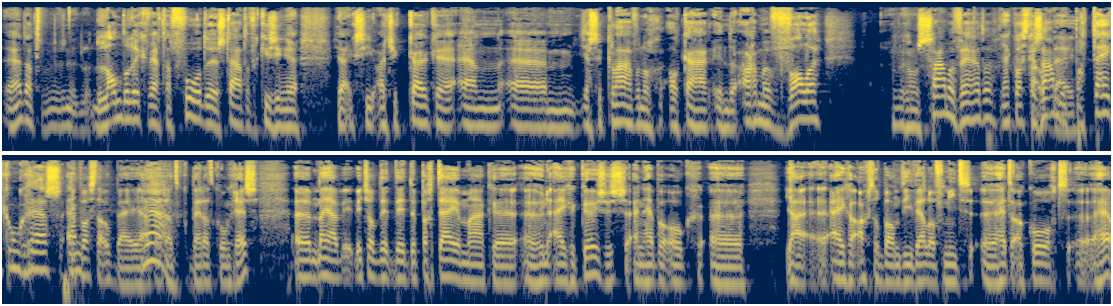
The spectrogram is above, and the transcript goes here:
Hè, dat, landelijk werd dat voor de statenverkiezingen. Ja, ik zie Adje Kuiken en um, Jesse Klaver nog elkaar in de armen vallen. We gaan samen verder. Ja, ik was Gezamenlijk partijcongres. En... Ik was daar ook bij, ja, ja. Bij, dat, bij dat congres. Uh, nou ja, weet je wel, de, de, de partijen maken uh, hun eigen keuzes en hebben ook uh, ja, eigen achterban die wel of niet het akkoord he,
